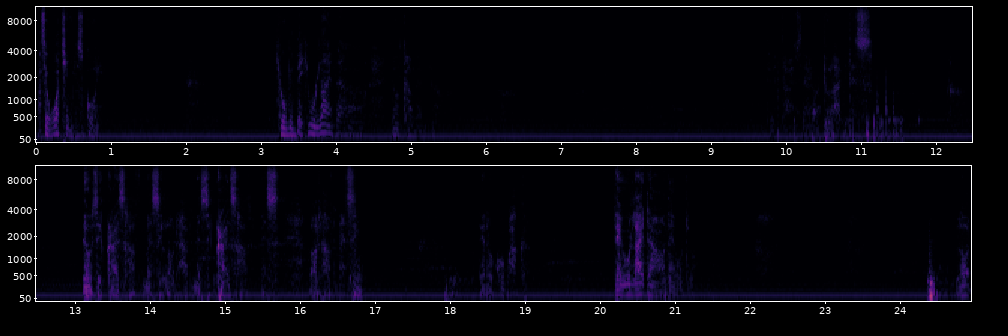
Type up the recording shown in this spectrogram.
I said, Watch him. He's going. He will be there. He will lie down. Don't come and do. Three times. Then he will do like this. They will say, Christ have mercy, Lord have mercy, Christ have mercy, Lord have mercy. Then they'll go back. They will lie down, they will do. Lord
